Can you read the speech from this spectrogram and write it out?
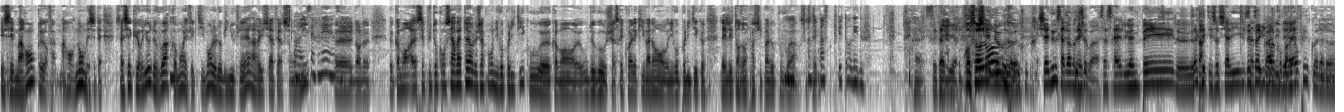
Et c'est marrant que, enfin, marrant, non, mais c'était, c'est assez curieux de voir comment, effectivement, le lobby nucléaire a réussi à faire son Oui, lit. c'est vrai, hein, euh, c'est- dans le euh, comment euh, c'est plutôt conservateur le Japon au niveau politique ou euh, comment euh, ou de gauche? Ça serait quoi l'équivalent au niveau politique euh, les, les tendances principales au pouvoir? Ça Je serait pense plutôt les deux. C'est-à-dire. François chez Hollande nous, euh, chez nous ça donnerait quoi? Ça serait l'UMP le, le Parti socialiste c'est ça pas évident quoi, à comparer non plus, quoi, là, le-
